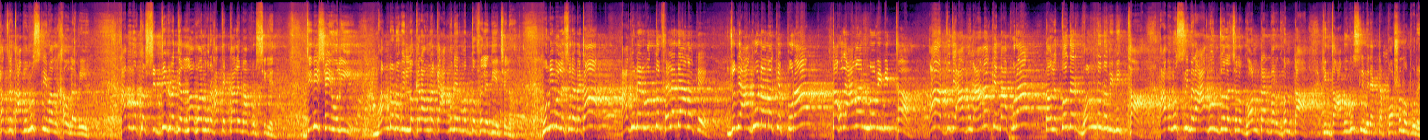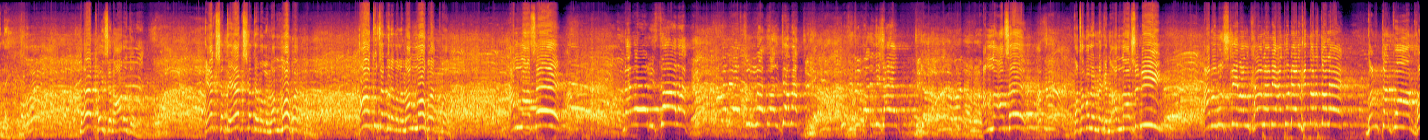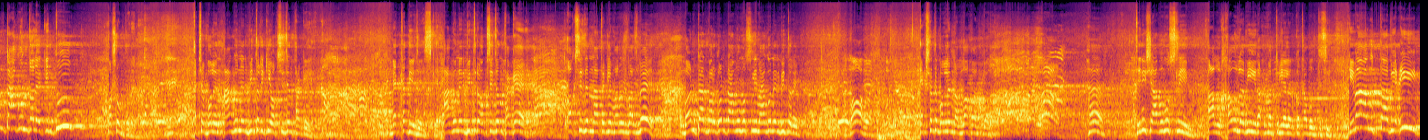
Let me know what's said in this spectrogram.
হজরত আবু মুসলিম আল খাউলামি আবু বকর সিদ্দিক রাজি আল্লাহুর হাতে কালেমা পড়ছিলেন। তিনি সেই অলি ভণ্ড নবীর লোকেরা ওনাকে আগুনের মধ্যে ফেলে দিয়েছিল। উনি বলেছিল, বেটা, আগুনের মধ্যে ফেলে দে আমাকে। যদি আগুন আমাকে পোড়া তাহলে আমার নবী মিথ্যা। আর যদি আগুন আমাকে না পোড়া তাহলে তোদের ভণ্ড নবী মিথ্যা। আবু মুসলিমের আগুন জ্বলেছিল ঘণ্টার পর ঘণ্টা, কিন্তু আবু মুসলিমের একটা পশমও পড়ে নাই। জন একসাথে একসাথে বলেন আল্লাহ একবার হাত উঁচা করে বলেন আল্লাহ একবার আল্লাহ আছে? আল্লাহ আছে। কথা বলেন না কেন আল্লাহ আসেনি আবু মুসলিম আল খাওলামি আগুনের ভিতর জ্বলে ঘণ্টার পর ঘণ্টা আগুন জ্বলে কিন্তু পড়ে আচ্ছা বলেন আগুনের ভিতরে কি অক্সিজেন থাকে? ব্যাখ্যা দিয়েছে আজকে। আগুনের ভিতরে অক্সিজেন থাকে? অক্সিজেন না থাকলে মানুষ বাঁচবে? ঘণ্টার পর ঘণ্টা আবু মুসলিম আগুনের ভিতরে। একসাথে বললেন না আল্লাহ আকবর। হ্যাঁ। তিনি সে আবু মুসলিম আল খাউলামি রহমতুল্লাহ কথা বলতেছি। কিবার উত্তাবিঈন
